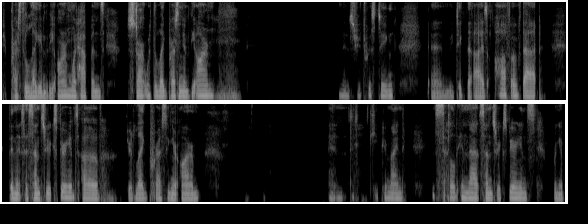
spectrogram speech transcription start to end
If you press the leg into the arm, what happens? Start with the leg pressing into the arm. And as you're twisting and we take the eyes off of that, then it's a sensory experience of your leg pressing your arm. And keep your mind settled in that sensory experience. Bring it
